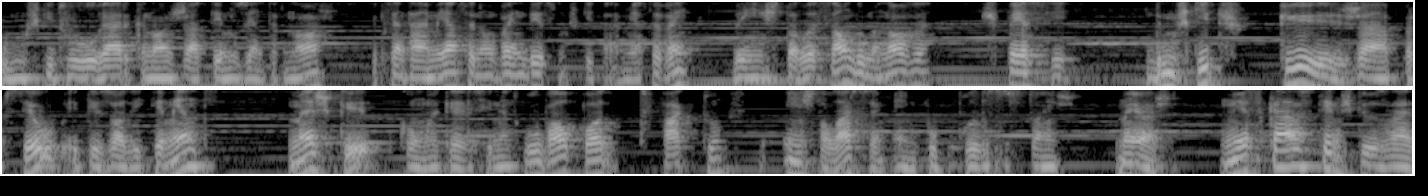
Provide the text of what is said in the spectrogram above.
o mosquito vulgar que nós já temos entre nós, e, portanto, a ameaça não vem desse mosquito, a ameaça vem da instalação de uma nova espécie de mosquitos que já apareceu episodicamente, mas que, com o aquecimento global, pode de facto instalar-se em populações maiores. Nesse caso, temos que usar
